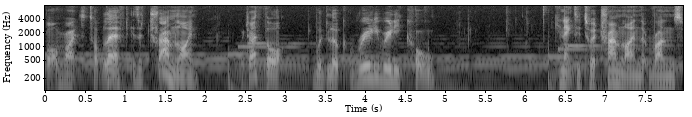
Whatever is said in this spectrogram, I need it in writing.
bottom right to top left, is a tram line, which I thought would look really, really cool, connected to a tram line that runs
